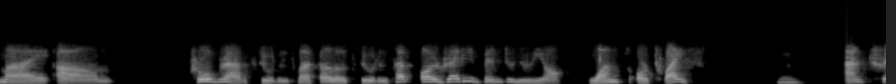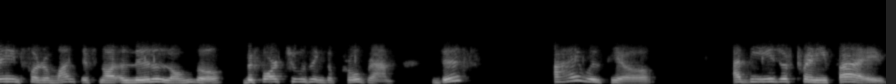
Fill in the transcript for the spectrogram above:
my um, program students, my fellow students, had already been to New York once or twice mm. and trained for a month, if not a little longer, before choosing the program. This, I was here at the age of 25,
